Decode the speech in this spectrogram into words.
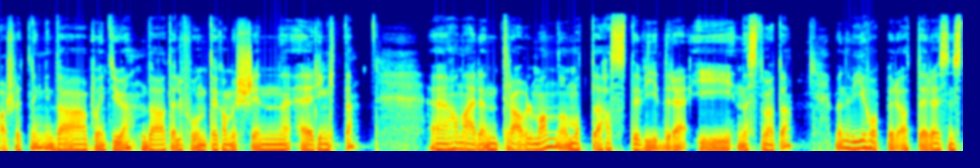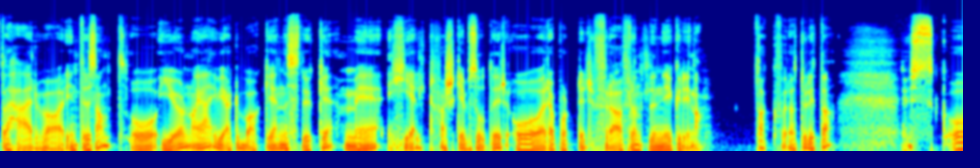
avslutning da, på intervjuet, da telefonen til Kamysjin eh, ringte. Eh, Han er en travel mann og måtte haste videre i neste møte. Men vi håper at dere syns det her var interessant, og Jørn og jeg vi er tilbake neste uke med helt ferske episoder og rapporter fra frontlinjen i Ukraina. Takk for at du lytta. Husk å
